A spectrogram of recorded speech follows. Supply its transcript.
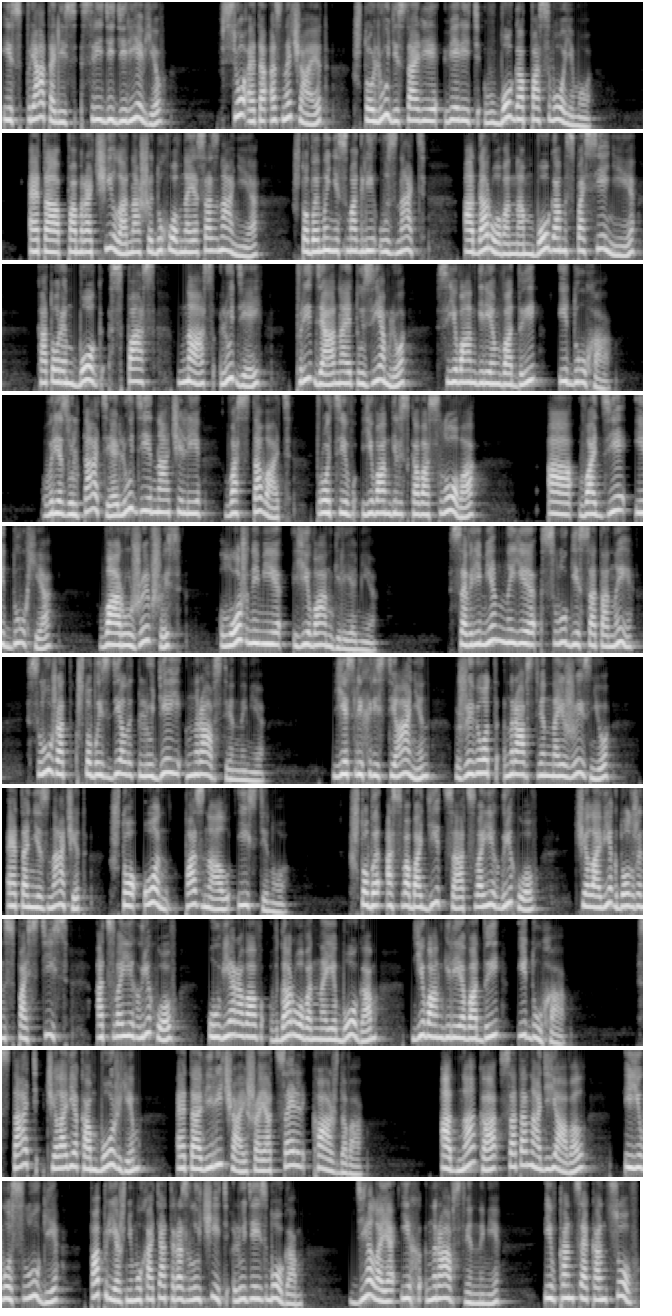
и спрятались среди деревьев, все это означает, что люди стали верить в Бога по-своему. Это помрачило наше духовное сознание, чтобы мы не смогли узнать о дарованном Богом спасении, которым Бог спас – нас, людей, придя на эту землю с Евангелием воды и духа. В результате люди начали восставать против евангельского слова о воде и духе, вооружившись ложными Евангелиями. Современные слуги сатаны – служат, чтобы сделать людей нравственными. Если христианин живет нравственной жизнью, это не значит, что он познал истину. Чтобы освободиться от своих грехов, человек должен спастись от своих грехов, уверовав в дарованное Богом Евангелие воды и духа. Стать человеком Божьим – это величайшая цель каждого. Однако сатана-дьявол и его слуги по-прежнему хотят разлучить людей с Богом, делая их нравственными, и в конце концов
